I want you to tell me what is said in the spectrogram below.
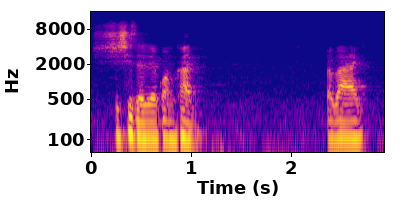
谢谢大家观看，拜拜。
